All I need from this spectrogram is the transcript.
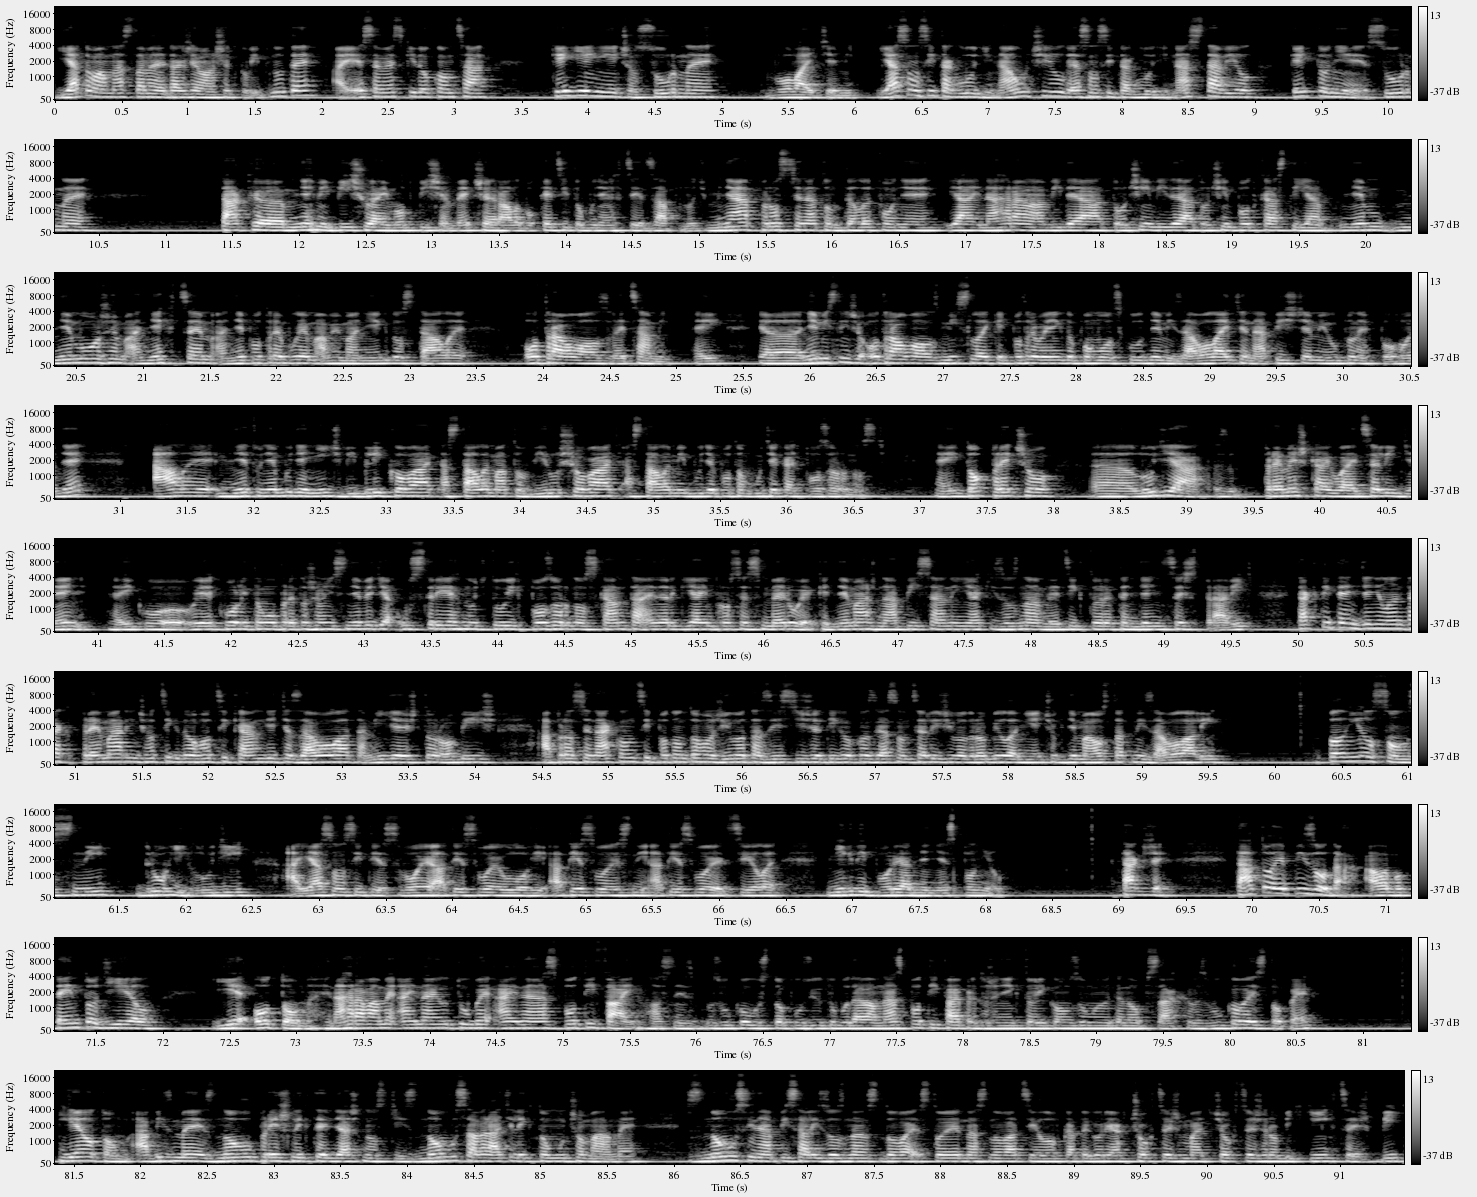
Ja to mám nastavené tak, že mám všetko vypnuté, aj SMS-ky dokonca. Keď je niečo súrne, volajte mi. Ja som si tak ľudí naučil, ja som si tak ľudí nastavil, keď to nie je súrne, tak e, nech mi píšu, ja im odpíšem večer, alebo keď si to budem chcieť zapnúť. Mňa proste na tom telefóne, ja aj nahrávam videá, točím videá, točím podcasty, ja ne, nemôžem a nechcem a nepotrebujem, aby ma niekto stále otravoval s vecami. Hej. Ja nemyslím, že otravoval v zmysle, keď potrebuje niekto pomôcť, kľudne mi zavolajte, napíšte mi úplne v pohode, ale mne tu nebude nič vyblikovať a stále ma to vyrušovať a stále mi bude potom utekať pozornosť. Hej, to, prečo ľudia premeškajú aj celý deň, hej, je kvôli tomu, pretože oni si nevedia ustriehnúť tú ich pozornosť, kam tá energia im proste smeruje. Keď nemáš napísaný nejaký zoznam vecí, ktoré v ten deň chceš spraviť, tak ty ten deň len tak premárniš hoci kto, hoci kam, kde ťa zavolá, tam ideš, to robíš a proste na konci potom toho života zistíš, že ty kokos, ja som celý život robil len niečo, kde ma ostatní zavolali, plnil som sny druhých ľudí a ja som si tie svoje a tie svoje úlohy a tie svoje sny a tie svoje ciele nikdy poriadne nesplnil. Takže táto epizóda alebo tento diel je o tom. Nahrávame aj na YouTube, aj na Spotify. Vlastne zvukovú stopu z YouTube dávam na Spotify, pretože niektorí konzumujú ten obsah v zvukovej stope je o tom, aby sme znovu prešli k tej vďačnosti, znovu sa vrátili k tomu, čo máme, znovu si napísali zoznam 101 snova cieľov v kategóriách, čo chceš mať, čo chceš robiť, kým chceš byť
